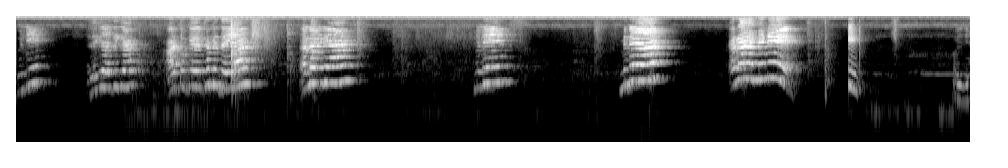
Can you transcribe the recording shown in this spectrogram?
মিনি এদিকে এদিকে আয়। আয় তোকে এখানে দেই আয় আয় মিনি আয় মিনি মিনি আয় আরে মিনি ওই যে,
